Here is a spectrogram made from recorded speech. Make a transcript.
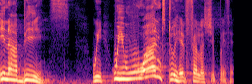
in our beings. We, we want to have fellowship with him.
